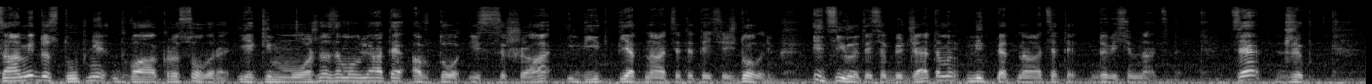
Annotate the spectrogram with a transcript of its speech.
Самі доступні два кросовери, які можна замовляти авто із США від 15 тисяч доларів і цілитися бюджетами від 15 до 18. Це джип.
